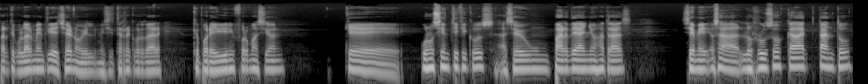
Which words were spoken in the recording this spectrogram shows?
particularmente y de Chernobyl, me hiciste recordar que por ahí vi una información que unos científicos hace un par de años atrás, se me, o sea, los rusos cada tanto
